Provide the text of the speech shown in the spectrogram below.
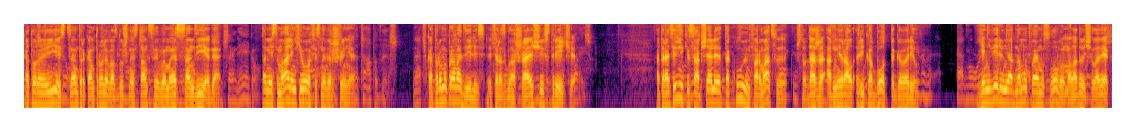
которое и есть центр контроля воздушной станции ВМС Сан-Диего. Там есть маленький офис на вершине, в котором и проводились эти разглашающие встречи. Оперативники сообщали такую информацию, что даже адмирал Рика Ботта говорил, Я не верю ни одному твоему слову, молодой человек.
